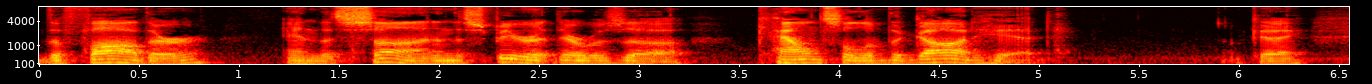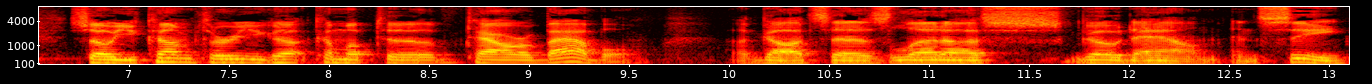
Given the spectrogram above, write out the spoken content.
The Father and the Son and the Spirit. There was a council of the Godhead. Okay? So you come through, you got, come up to Tower of Babel. Uh, God says, Let us go down and see.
